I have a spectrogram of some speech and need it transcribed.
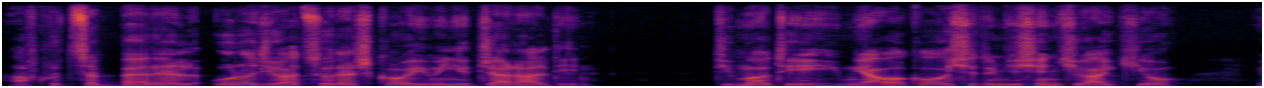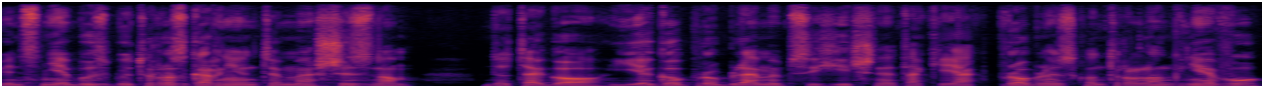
a wkrótce Beryl urodziła córeczkę o imieniu Geraldine. Timothy miał około 70 IQ, więc nie był zbyt rozgarniętym mężczyzną, Do tego jego problemy psychiczne, takie jak problem z kontrolą gniewu,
